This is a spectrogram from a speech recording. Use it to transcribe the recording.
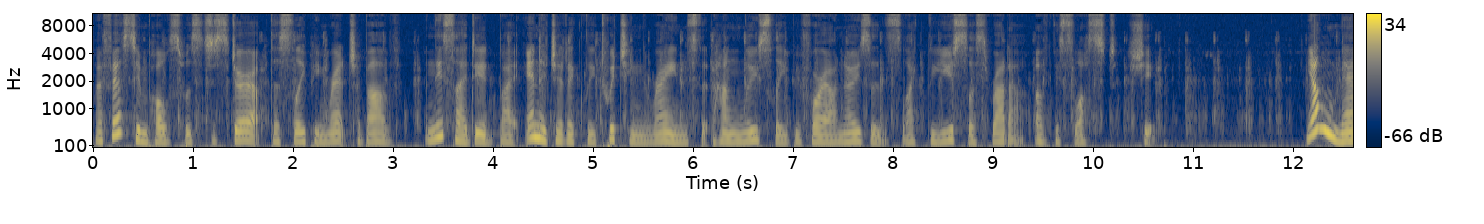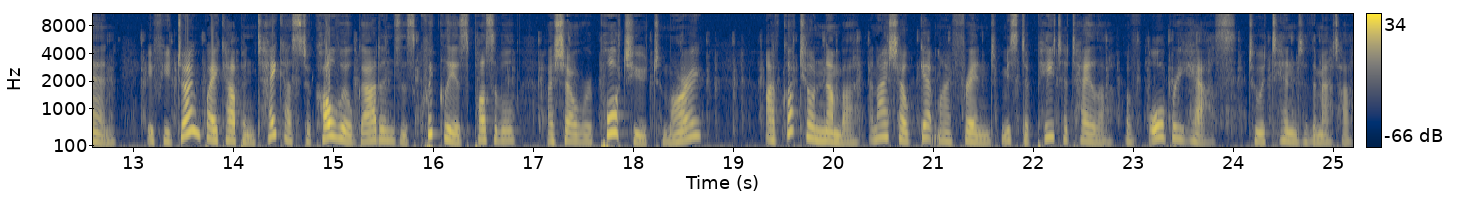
My first impulse was to stir up the sleeping wretch above, and this I did by energetically twitching the reins that hung loosely before our noses like the useless rudder of this lost ship. Young man, if you don't wake up and take us to Colville Gardens as quickly as possible, I shall report you tomorrow. I've got your number, and I shall get my friend, Mr. Peter Taylor of Aubrey House, to attend to the matter.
